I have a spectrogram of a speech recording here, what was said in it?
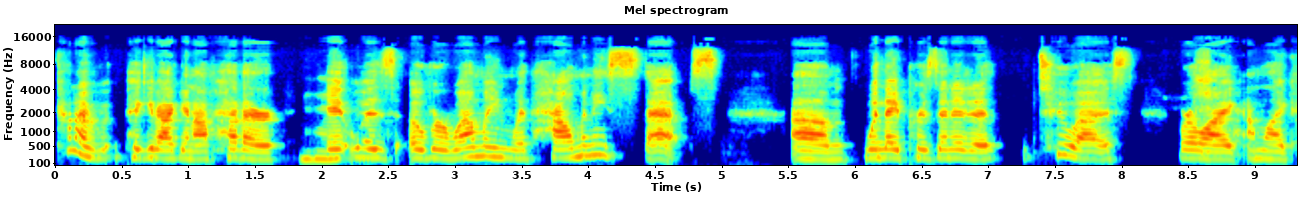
kind of piggybacking off Heather, mm-hmm. it was overwhelming with how many steps um, when they presented it to us. We're like, I'm like,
